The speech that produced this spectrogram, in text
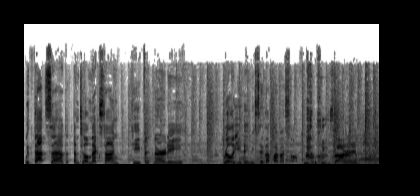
With that said, until next time, keep it nerdy. Really, you made me say that by myself. Sorry.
